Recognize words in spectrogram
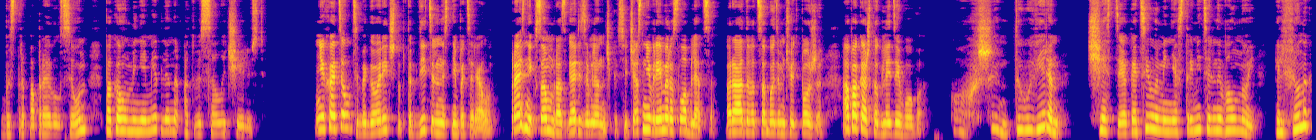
Быстро поправился он, пока у меня медленно отвисала челюсть. «Не хотел тебе говорить, чтоб ты бдительность не потеряла. Праздник в самом разгаре, земляночка. Сейчас не время расслабляться. Радоваться будем чуть позже. А пока что гляди в оба». «Ох, Шин, ты уверен?» Счастье окатило меня стремительной волной. Эльфенок?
